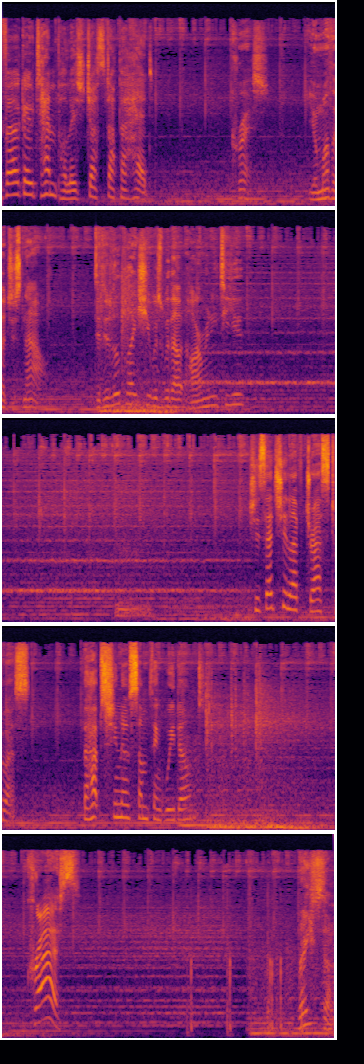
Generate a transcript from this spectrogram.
The Virgo Temple is just up ahead. Cress, your mother just now. Did it look like she was without harmony to you? Hmm. She said she left Dras to us. Perhaps she knows something we don't. Cress! Racer,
